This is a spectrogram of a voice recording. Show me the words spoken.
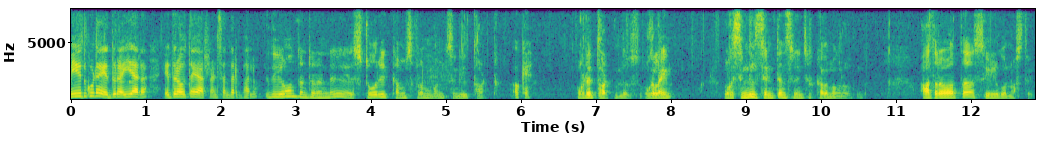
మీరు కూడా ఎదురయ్యారా? ఎదురవుతాయి అట్లాంటి సందర్భాలు? ఇది ఏమవుతుంటారంటే story comes from one single thought. Okay ఒకటే థాట్ మీద వస్తుంది. ఒక లైన్ ఒక సింగిల్ సెంటెన్స్ నుంచి కథ మొదలవుతుంది. ఆ తర్వాత సీన్లు కొన్ని వస్తాయి.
